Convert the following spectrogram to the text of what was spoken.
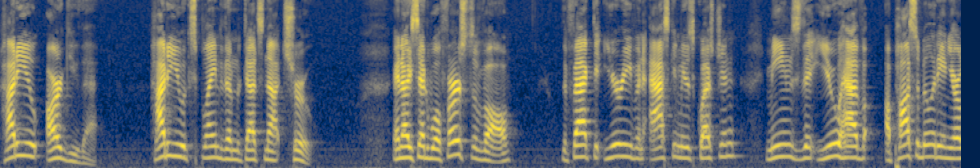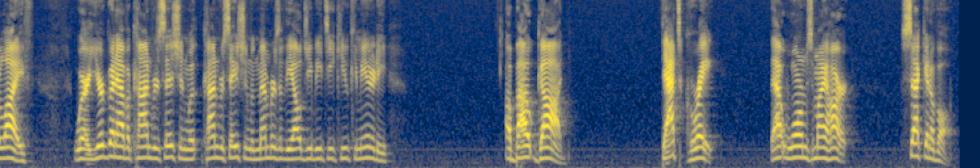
How do you argue that? How do you explain to them that that's not true? And I said, well, first of all, The fact that you're even asking me this question means that you have a possibility in your life where you're going to have a conversation with conversation with members of the LGBTQ community about God. That's great. That warms my heart. Second of all,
